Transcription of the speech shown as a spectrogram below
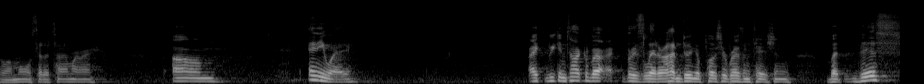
Oh, I'm almost out of time, aren't I? Um, anyway, I, we can talk about this later. I'm doing a poster presentation, but this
